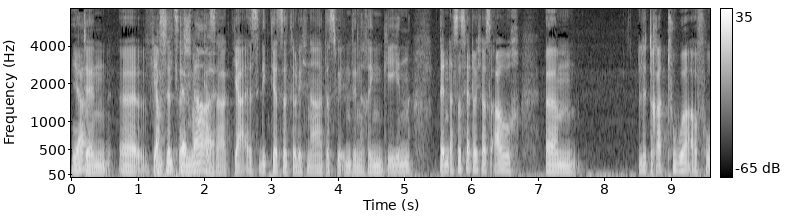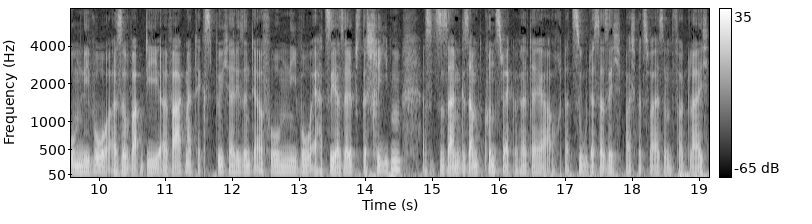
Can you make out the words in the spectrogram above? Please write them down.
Ja. Denn äh, wir haben es jetzt ja schon nahe? gesagt, ja, es liegt jetzt natürlich nahe, dass wir in den Ring gehen. Denn das ist ja durchaus auch ähm, Literatur auf hohem Niveau. Also die äh, Wagner-Textbücher, die sind ja auf hohem Niveau. Er hat sie ja selbst geschrieben. Also zu seinem Gesamtkunstwerk gehört er ja auch dazu, dass er sich beispielsweise im Vergleich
